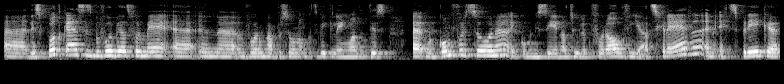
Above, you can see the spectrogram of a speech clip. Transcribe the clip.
Uh, deze podcast is bijvoorbeeld voor mij uh, een, uh, een, vorm van persoonlijke ontwikkeling, want het is uit mijn comfortzone. Ik communiceer natuurlijk vooral via het schrijven en echt spreken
